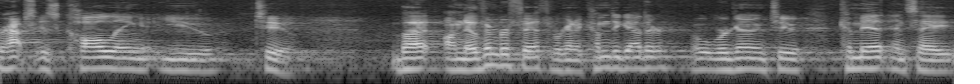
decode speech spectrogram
perhaps is calling you to. But on November 5th, we're going to come together. We're going to commit and say,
